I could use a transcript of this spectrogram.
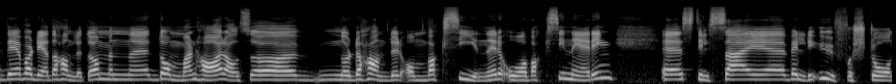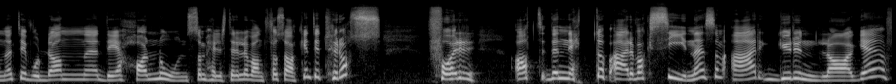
Det var det det handlet om. Men eh, dommeren har altså, når det handler om vaksiner og vaksinering, eh, stilt seg eh, veldig uforstående til hvordan det har noen som helst relevant for saken, til tross for at det nettopp er vaksine som er grunnlaget,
